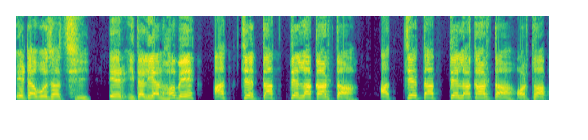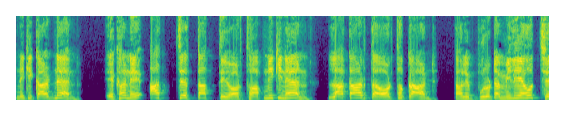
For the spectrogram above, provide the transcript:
এটা বোঝাচ্ছি। এর ইতালিয়ান হবে, আচ্চে তাত্তে লা কার্তা। আচ্চে তাত্তে লা কার্তা। অর্থ আপনি কি কার্ড নেন? এখানে আচ্চে তাত্তে অর্থ আপনি কি নেন? লা কার্তা অর্থ কার্ড। তাহলে পুরোটা মিলিয়ে হচ্ছে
